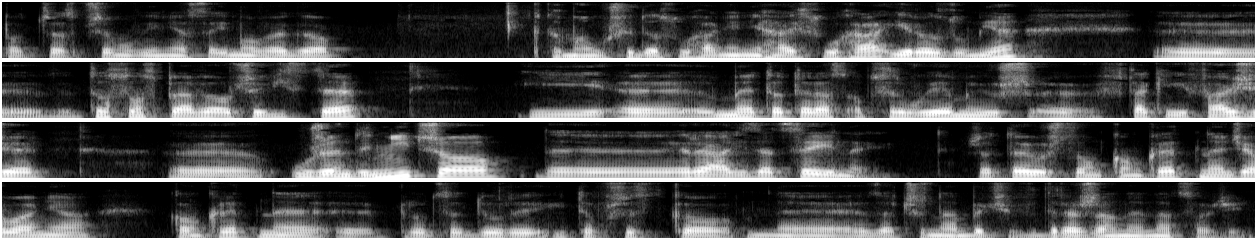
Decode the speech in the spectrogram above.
podczas przemówienia sejmowego. Kto ma uszy do słuchania, niechaj słucha i rozumie. To są sprawy oczywiste i e, my to teraz obserwujemy już e, w takiej fazie e, urzędniczo-realizacyjnej, że to już są konkretne działania, konkretne procedury i to wszystko zaczyna być wdrażane na co dzień.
